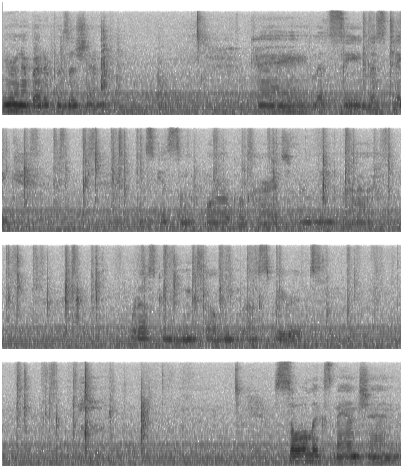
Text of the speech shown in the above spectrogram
you're in a better position. Okay, let's see. Let's take, let's get some oracle cards for Libra. What else can we tell Libra spirits? Soul expansion.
